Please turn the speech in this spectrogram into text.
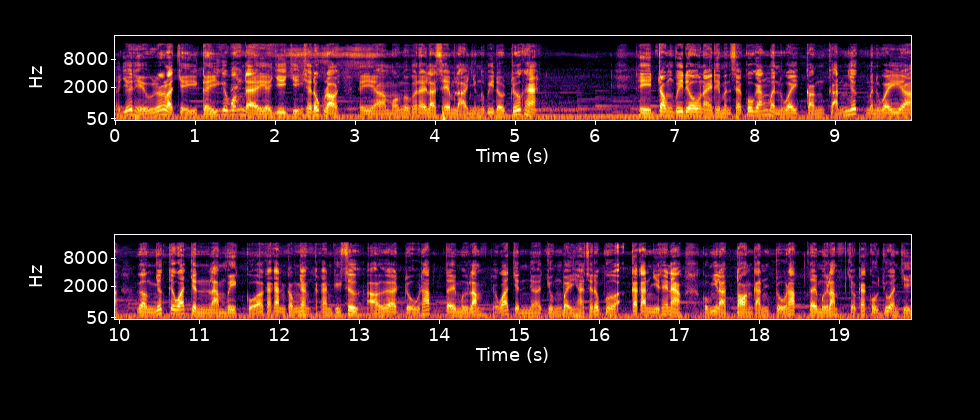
à, giới thiệu rất là chị kỹ cái vấn đề di chuyển xe đúc rồi. Thì mọi người có thể là xem lại những cái video trước ha thì trong video này thì mình sẽ cố gắng mình quay cận cảnh nhất mình quay uh, gần nhất cái quá trình làm việc của các anh công nhân các anh kỹ sư ở uh, trụ tháp T15 cái quá trình uh, chuẩn bị hạ xe đúc của các anh như thế nào cũng như là toàn cảnh trụ tháp T15 cho các cô chú anh chị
